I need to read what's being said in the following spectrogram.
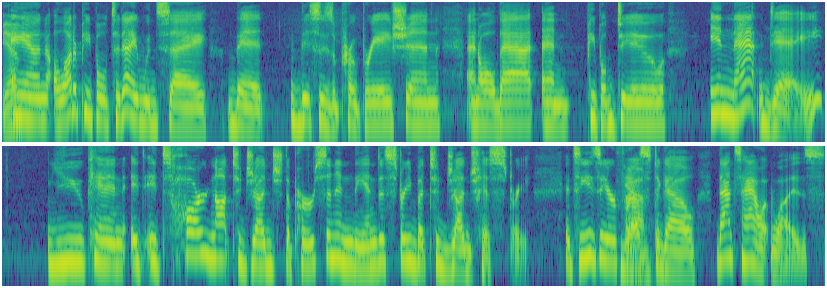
Yeah, and a lot of people today would say that this is appropriation and all that, and people do. In that day, you can it, it's hard not to judge the person in the industry but to judge history it's easier for yeah. us to go that's how it was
